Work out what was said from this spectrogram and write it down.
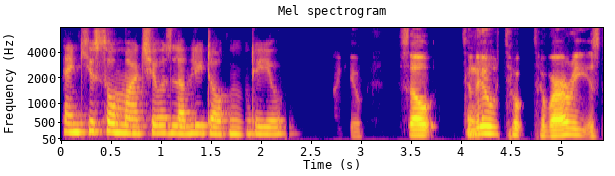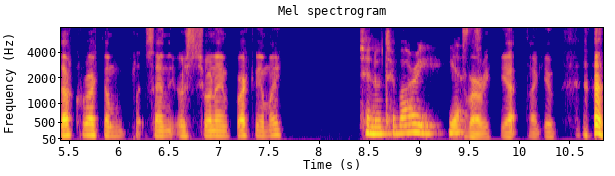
Thank you so much. It was lovely talking to you. Thank you. So. Tanu Tawari, is that correct? I'm saying your surname correctly, am I? Tanu Tiwari. Yes. Tawari, yeah, thank you.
